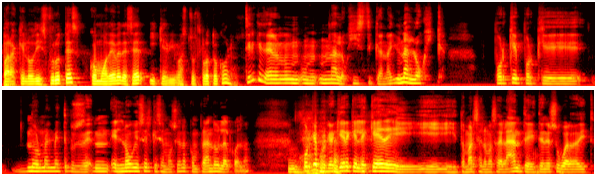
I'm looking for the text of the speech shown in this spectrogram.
para que lo disfrutes como debe de ser y que vivas tus protocolos. Tiene que tener un- un- una logística, ¿no? Hay una lógica. ¿Por qué? Porque normalmente pues, el novio es el que se emociona comprando el alcohol, ¿no? ¿Por qué? Porque quiere que le quede y, y tomárselo más adelante y tener su guardadito.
